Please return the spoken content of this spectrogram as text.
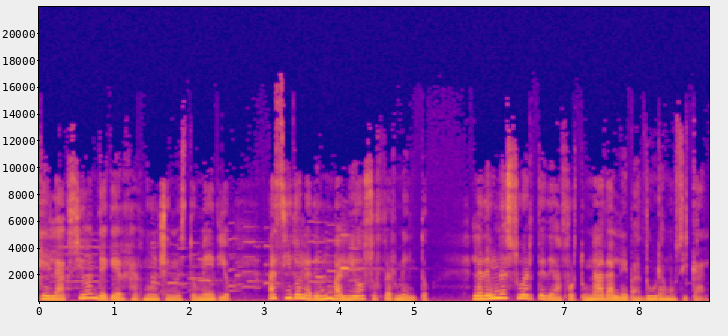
que la acción de Gerhard Munch en nuestro medio ha sido la de un valioso fermento, la de una suerte de afortunada levadura musical.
